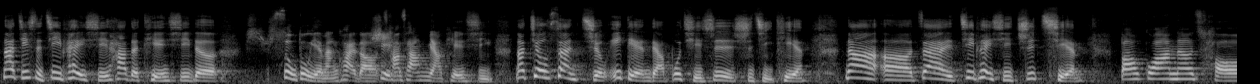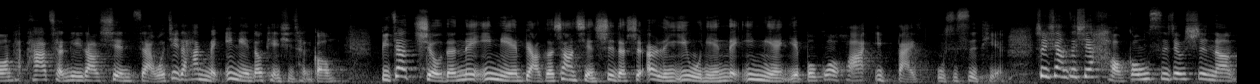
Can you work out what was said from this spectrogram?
那即使季配息，它的填息的速度也蛮快的哦，常常秒填息。那就算久一点，了不起是十几天。那呃，在季配席之前，包括呢，从它成立到现在，我记得它每一年都填息成功。比较久的那一年，表格上显示的是二零一五年那一年，也不过花一百五十四天。所以像这些好公司，就是呢。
